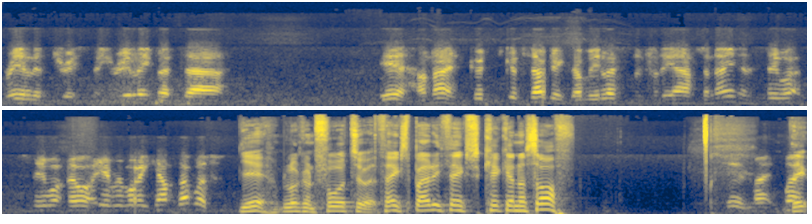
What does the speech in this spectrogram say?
real interesting, really. But uh, yeah, I know, good good subject. I'll be listening for the afternoon and see what see what everybody comes up with. Yeah, looking forward to it. Thanks, buddy. Thanks for kicking us off. Cheers, mate. There,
